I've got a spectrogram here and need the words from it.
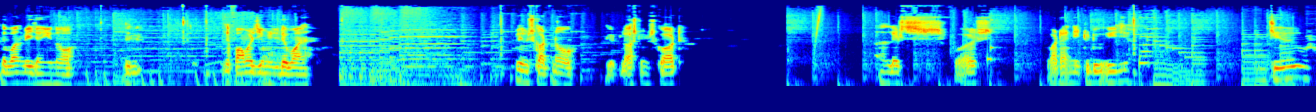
the one reason you know, the the Jim did the one. Whimsicott, no, get lost Whimsicott. Uh, let's first. What I need to do is give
